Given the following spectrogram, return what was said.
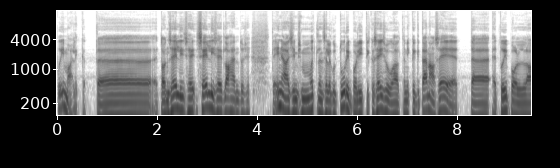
võimalik, et, äh, et on selliseid, selliseid lahendusi. teine asi, mis ma mõtlen selle kultuuripoliitika seisukohalt, on ikkagi täna see, et et, et võib-olla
